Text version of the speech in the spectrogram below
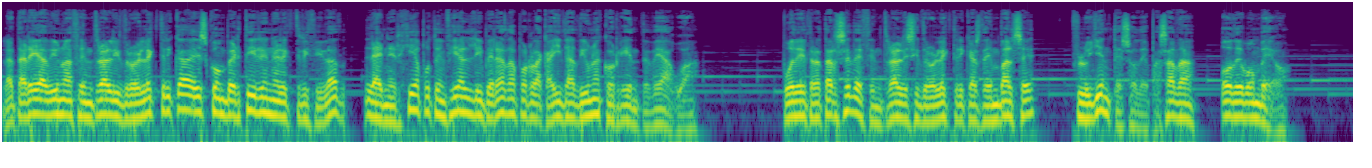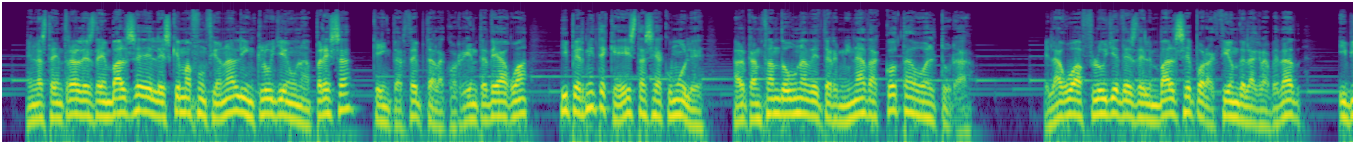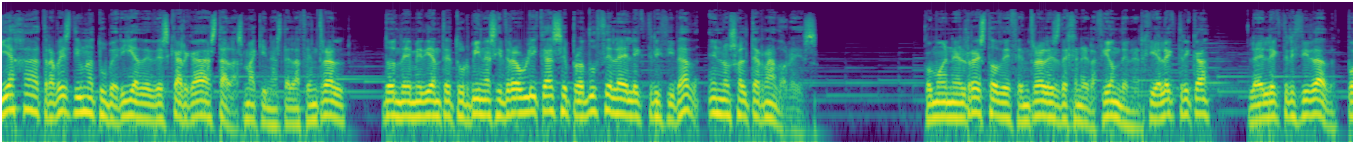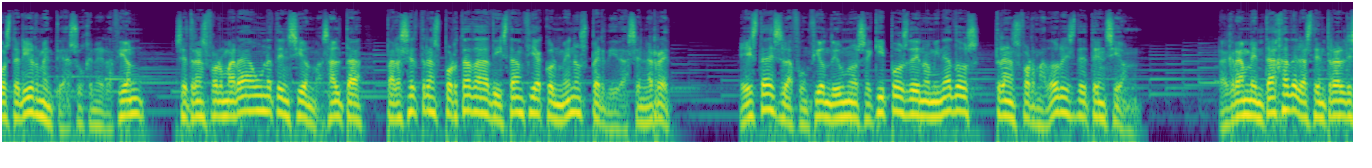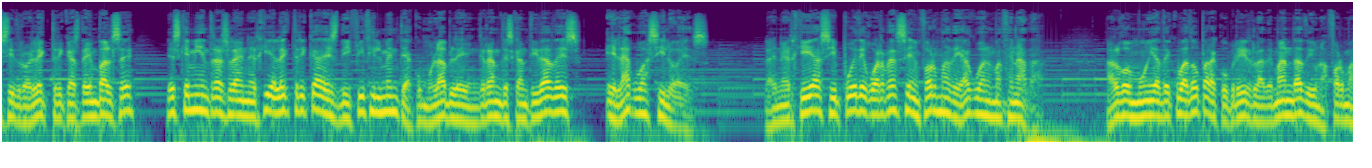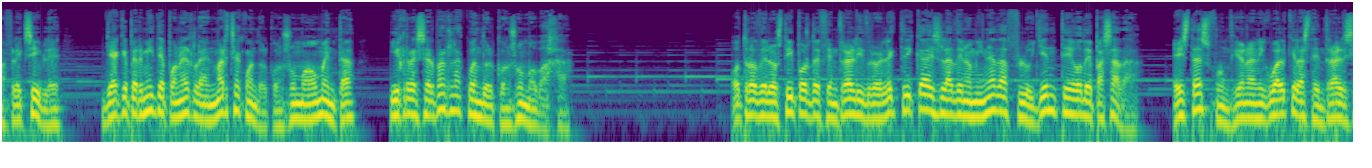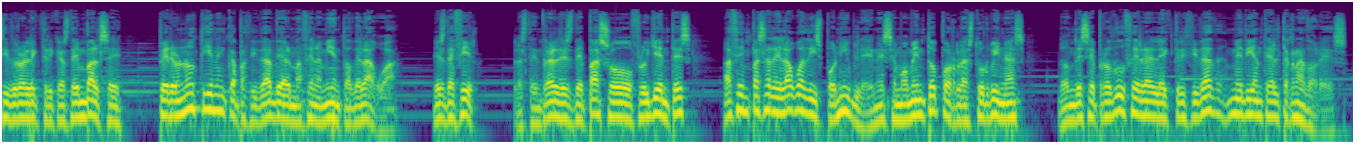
La tarea de una central hidroeléctrica es convertir en electricidad la energía potencial liberada por la caída de una corriente de agua. Puede tratarse de centrales hidroeléctricas de embalse, fluyentes o de pasada, o de bombeo. En las centrales de embalse el esquema funcional incluye una presa que intercepta la corriente de agua y permite que ésta se acumule, alcanzando una determinada cota o altura. El agua fluye desde el embalse por acción de la gravedad y viaja a través de una tubería de descarga hasta las máquinas de la central, donde mediante turbinas hidráulicas se produce la electricidad en los alternadores. Como en el resto de centrales de generación de energía eléctrica, la electricidad, posteriormente a su generación, se transformará a una tensión más alta para ser transportada a distancia con menos pérdidas en la red. Esta es la función de unos equipos denominados transformadores de tensión. La gran ventaja de las centrales hidroeléctricas de embalse es que mientras la energía eléctrica es difícilmente acumulable en grandes cantidades, el agua sí lo es. La energía sí puede guardarse en forma de agua almacenada, algo muy adecuado para cubrir la demanda de una forma flexible, ya que permite ponerla en marcha cuando el consumo aumenta y reservarla cuando el consumo baja. Otro de los tipos de central hidroeléctrica es la denominada fluyente o de pasada. Estas funcionan igual que las centrales hidroeléctricas de embalse, pero no tienen capacidad de almacenamiento del agua. Es decir, las centrales de paso o fluyentes hacen pasar el agua disponible en ese momento por las turbinas, donde se produce la electricidad mediante alternadores.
